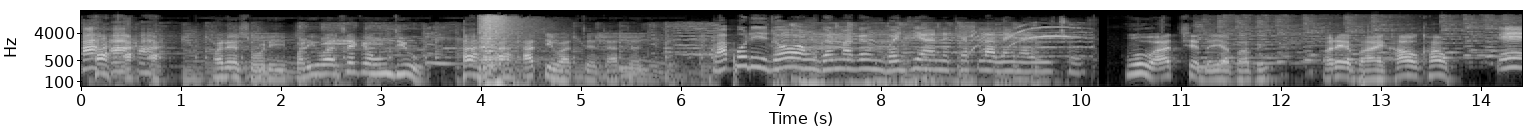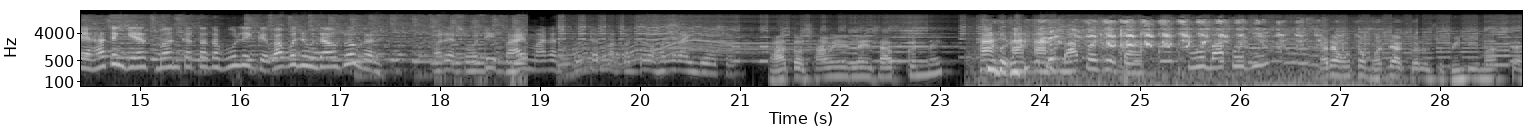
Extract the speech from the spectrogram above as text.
અરે સોરી પરિવાર છે કે ઊંધિયું? હા હા સાચી વાત છે ચાચાજી. બાપુડી જો હું ગરમા ગરમ ભજીયા અને થેપલા લઈને આવી છું. હું વાત છે દયા ભાભી. અરે ભાઈ ખાઓ ખાઓ. એ હાસીન ગેસ બંધ કરતા તો ભૂલી ગઈ. બાપુજી હું જાઉં છું ઘરે. અરે સોઢી ભાઈ મારા સ્કૂટરમાં કચરો હલવાઈ ગયો છે. હા તો સામીને લઈ સાફ કર હા બાપુજી કહો હું બાપુજી? અરે હું તો મજા કરું છું ભીંડી માસ્ટર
